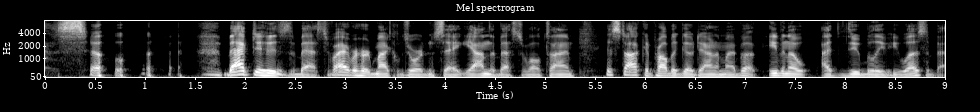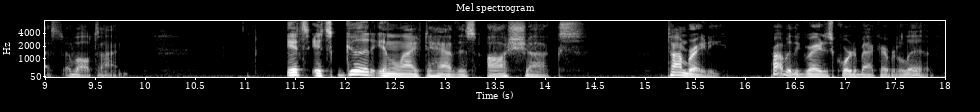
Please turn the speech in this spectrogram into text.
so back to who's the best. If I ever heard Michael Jordan say, "Yeah, I'm the best of all time," his stock could probably go down in my book, even though I do believe he was the best of all time. It's it's good in life to have this aw shucks. Tom Brady, probably the greatest quarterback ever to live.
